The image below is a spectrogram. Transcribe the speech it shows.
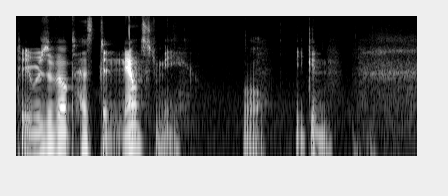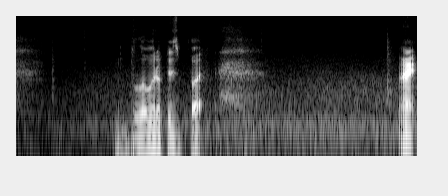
Teddy Roosevelt has denounced me. Well, he can blow it up his butt. Alright,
